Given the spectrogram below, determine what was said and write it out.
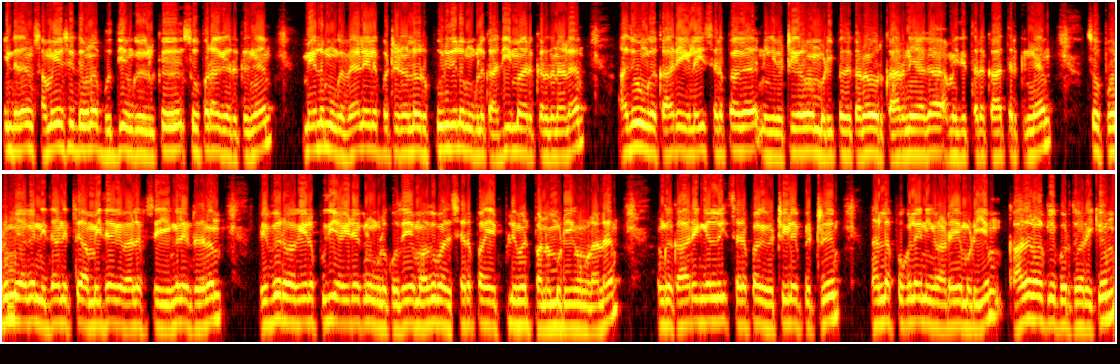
இந்த தினம் சமய சித்தமான புத்தி உங்களுக்கு சூப்பராக இருக்குங்க. மேலும் உங்க வேலையில பற்றி நல்ல ஒரு புரிதலும் உங்களுக்கு அதிகமா இருக்கிறதுனால அது உங்க காரியங்களை சிறப்பாக நீங்க வெற்றிகரமாக முடிப்பதற்கான ஒரு காரணியாக அமைதி தர காத்திருக்குங்க. ஸோ பொறுமையாக நிதானித்து அமைதியாக வேலை செய்யுங்கள் என்ற தினம் வெவ்வேறு வகையில் புதிய ஐடியாக்கள் உங்களுக்கு உதயமாகும். அதை சிறப்பாக இம்ப்ளிமெண்ட் பண்ண முடியும் உங்களால். உங்கள் காரியங்களை சிறப்பாக வெற்றிகளை பெற்று நல்ல புகழை நீங்கள் அடைய முடியும். காதல் வாழ்க்கையை பொறுத்த வரைக்கும்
